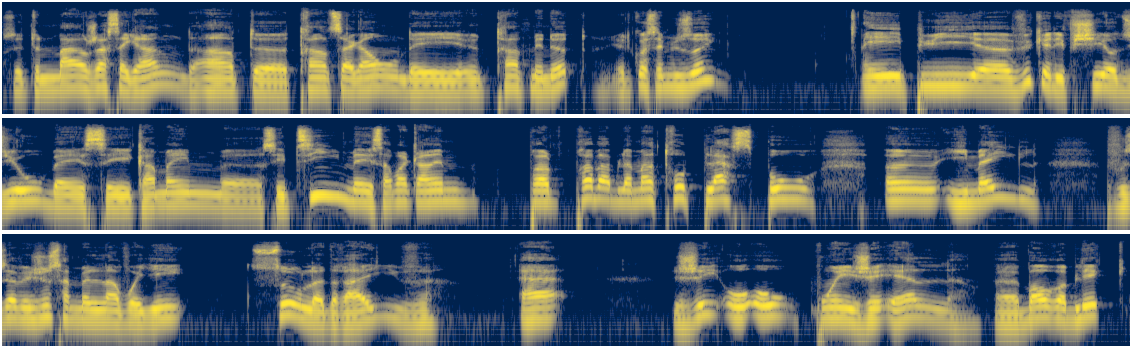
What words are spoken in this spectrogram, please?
C'est une marge assez grande entre 30 secondes et 30 minutes. Il y a de quoi s'amuser. Et puis, vu que les fichiers audio, ben c'est quand même c'est petit, mais ça va quand même probablement trop de place pour un email. Vous avez juste à me l'envoyer sur le drive à goo.gl, euh, barre oblique.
